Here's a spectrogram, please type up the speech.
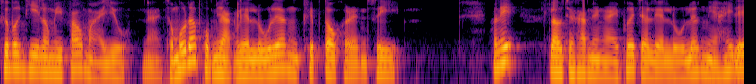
คือบางทีเรามีเป้าหมายอยู่นะ สมมุติว่าผมอยากเรียนรู้เรื่องคริปโตเคอเรนซีคราวนี้ เราจะทำยังไงเพื่อจะเรียนรู้เรื่องนี้ให้ได้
